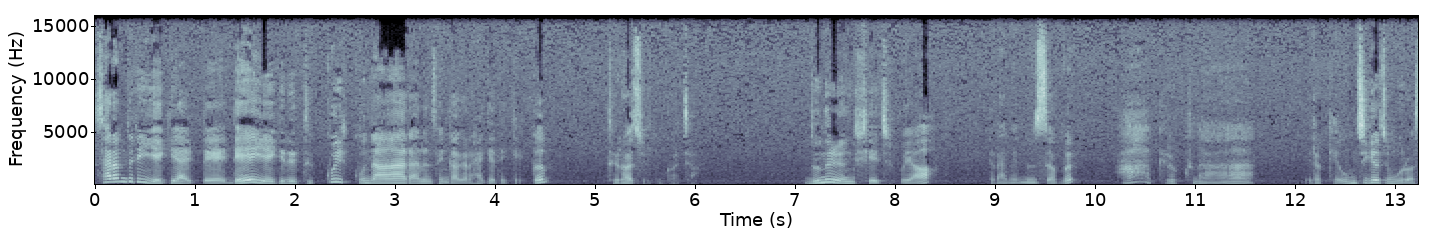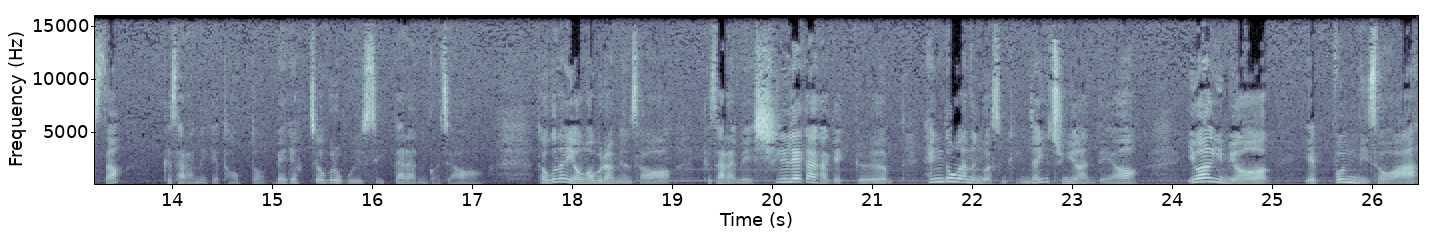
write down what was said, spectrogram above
사람들이 얘기할 때 내 얘기를 듣고 있구나라는 생각을 하게 되게끔 들어주는 거죠. 눈을 응시해 주고요. 그 다음에 눈썹을, 아, 그렇구나. 이렇게 움직여 줌으로써 그 사람에게 더욱더 매력적으로 보일 수 있다라는 거죠. 더구나 영업을 하면서 그 사람의 신뢰가 가게끔 행동하는 것은 굉장히 중요한데요. 이왕이면 예쁜 미소와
